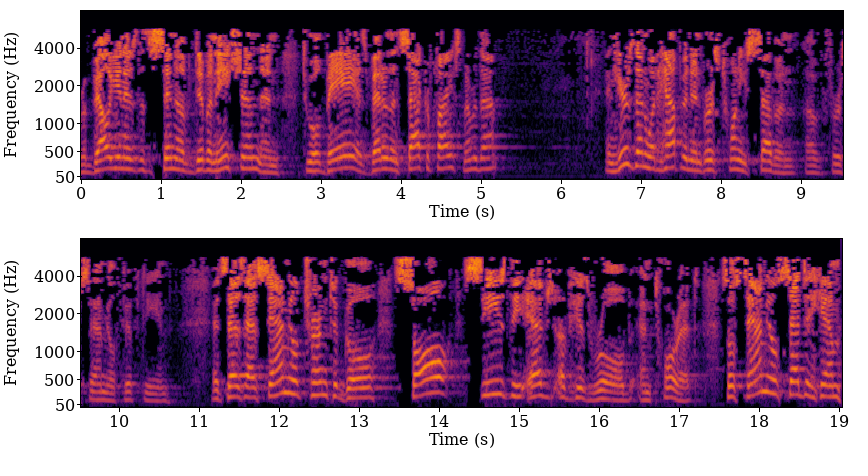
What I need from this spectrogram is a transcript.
rebellion is the sin of divination, and to obey is better than sacrifice. Remember that? And here's then what happened in verse 27 of 1 Samuel 15. It says, As Samuel turned to go, Saul seized the edge of his robe and tore it. So Samuel said to him,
